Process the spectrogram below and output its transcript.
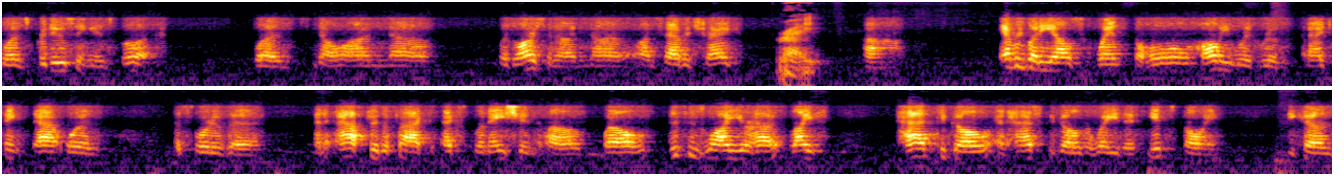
was producing his book, was you know on uh, was Larsen on uh, on Savage Dragon. Right. Uh, everybody else went the whole Hollywood route, and I think that was a sort of a an after the fact explanation of well, this is why your ha- life had to go and has to go the way that it's going, because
